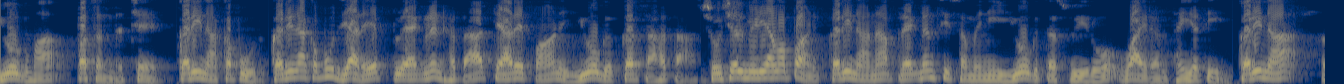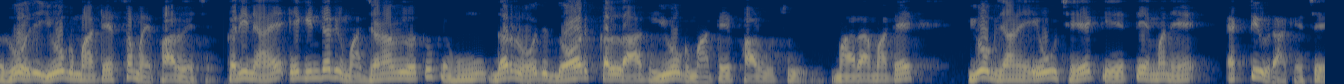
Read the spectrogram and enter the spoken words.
યોગમાં પસંદ છે. કરીના કપૂર. કરીના કપૂર જ્યારે પ્રેગ્નન્ટ હતા ત્યારે પણ યોગ કરતા હતા. સોશિયલ મીડિયામાં પણ કરીનાના પ્રેગ્નન્સી સમયની યોગ તસવીરો વાયરલ થઈ હતી. કરીના રોજ યોગ માટે સમય ફાળવે છે. કરીનાએ એક ઇન્ટરવ્યુમાં જણાવ્યું હતું કે, હું દરરોજ દોઢ કલાક યોગ માટે ફાળવું છું. મારા માટે યોગ જાણે એવું છે કે તે મને એક્ટિવ રાખે છે.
